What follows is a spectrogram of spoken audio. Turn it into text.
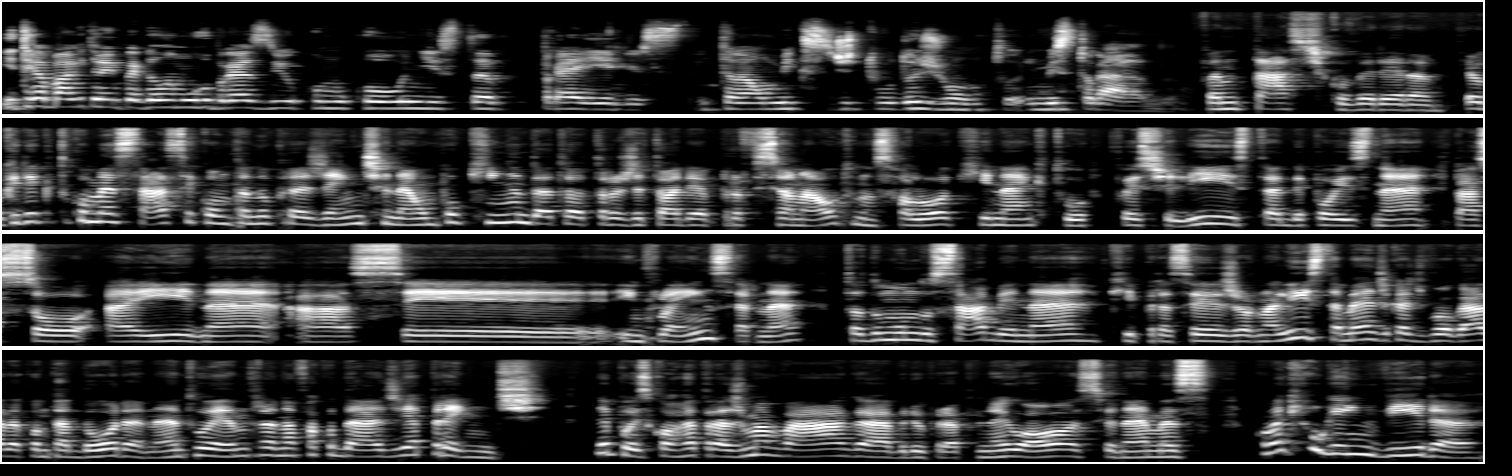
E trabalho também também para Glamour Brasil como colunista para eles. Então é um mix de tudo junto e misturado. Fantástico, Verena. Eu queria que tu começasse contando pra gente, né, um pouquinho da tua trajetória profissional. Tu nos falou aqui, né, que tu foi estilista, depois, né, passou aí, né, a ser influencer, né? Todo mundo sabe, né, que para ser jornalista, médica, advogada, contadora, né, tu entra na faculdade e aprende depois corre atrás de uma vaga, abre o próprio negócio, né? Mas como é que alguém vira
